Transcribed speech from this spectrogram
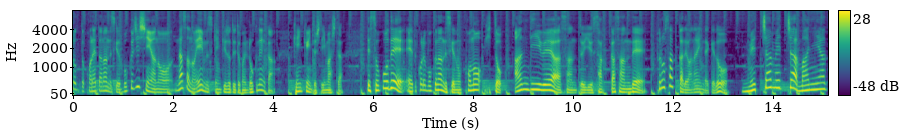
ちょっと小ネタなんですけど、僕自身、あの、NASA のエイムズ研究所というところに6年間研究員としていました。で、そこで、えっ、ー、と、これ僕なんですけども、この人、アンディ・ウェアさんという作家さんで、プロ作家ではないんだけど、めちゃめちゃマニアッ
